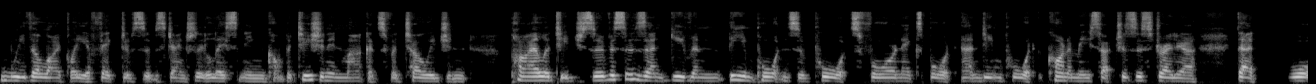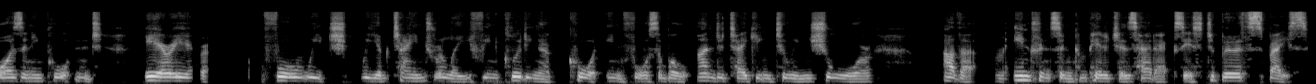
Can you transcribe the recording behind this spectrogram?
with a likely effect of substantially lessening competition in markets for towage and pilotage services, and given the importance of ports for an export and import economy such as Australia, that was an important area for which we obtained relief, including a court enforceable undertaking to ensure other um, entrants and competitors had access to berth space.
